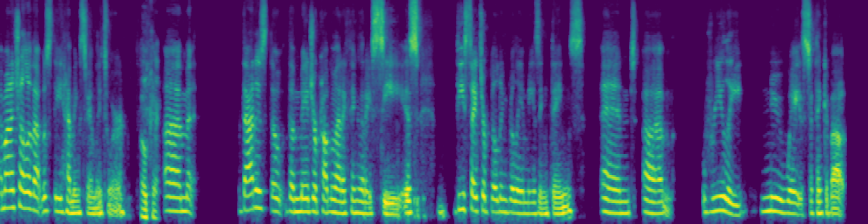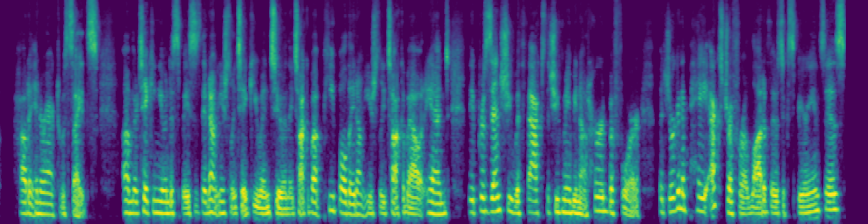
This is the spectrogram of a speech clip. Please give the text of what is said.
At Monticello, that was the Hemings family tour. Okay. Um, that is the the major problematic thing that I see is these sites are building really amazing things and um, really new ways to think about how to interact with sites. Um, they're taking you into spaces they don't usually take you into, and they talk about people they don't usually talk about, and they present you with facts that you've maybe not heard before. But you're going to pay extra for a lot of those experiences,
